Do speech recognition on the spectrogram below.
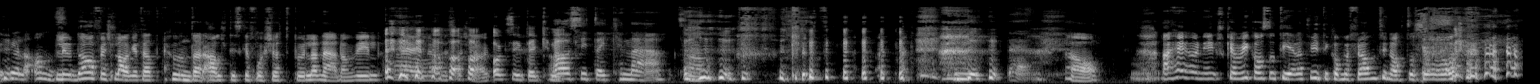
I hela ansiktet. Ludde har förslaget att hundar alltid ska få köttbullar när de vill. Det förslag. och sitta i knät. Ja, sitta i knät. Ja. Ah, hej hörni, ska vi konstatera att vi inte kommer fram till något och så,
